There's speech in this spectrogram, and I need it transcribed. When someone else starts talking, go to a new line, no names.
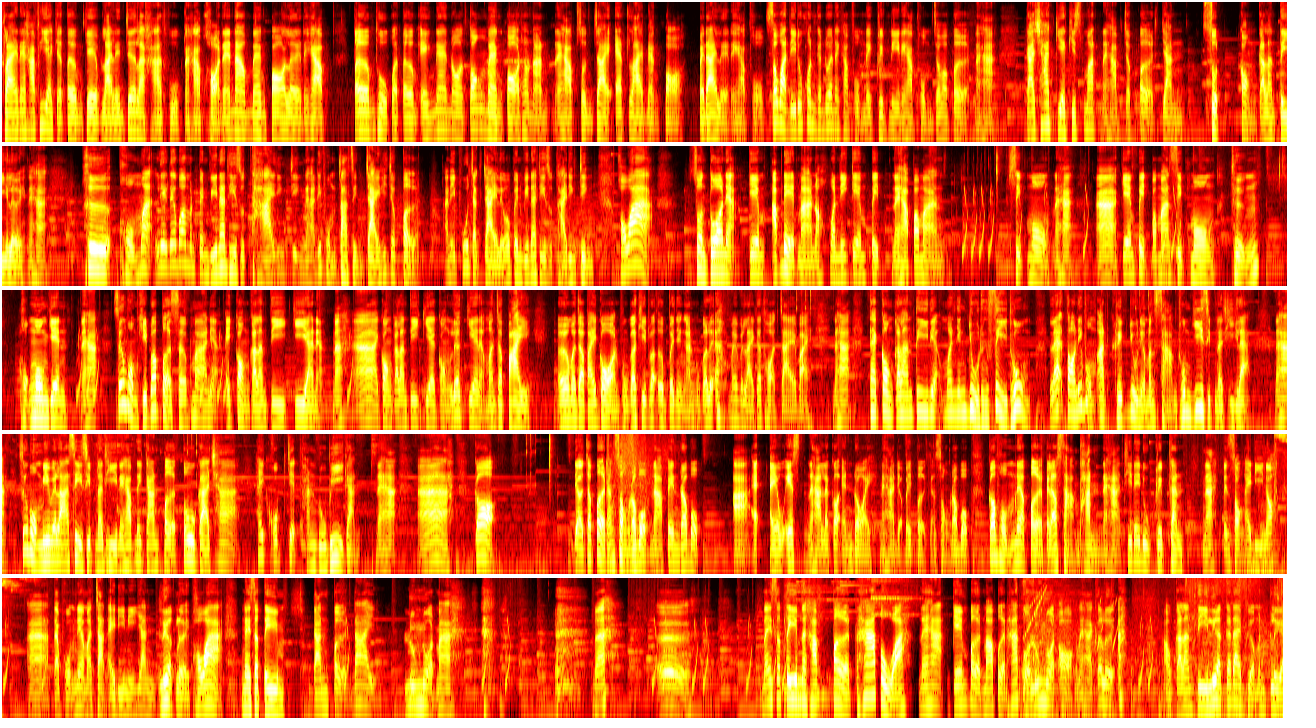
ใครนะครับที่อยากจะเติมเกม Line Ranger ราคาถูกนะครับ ขอแนะนำแมงปอเลยนะครับ เติมถูกกว่าเติมเองแน่นอนต้องแมงปอเท่านั้นนะครับ สนใจแอดไลน์แมงปอไปได้เลยนะครับผม สวัสดีทุกคนกันด้วยนะครับผมในคลิปนี้นะครับผมจะมาเปิดนะฮะกาชาเกียร์คริสต์มาสนะครับจะเปิดยันสุดกล่องการันตีเลยนะฮะคือผมอะเรียกได้ว่ามันเป็นวินาทีสุดท้ายจริงๆนะฮะที่ผมตัดสินใจที่จะเปิด อันนี้พูดจากใจเลยว่าเป็นวินาทีสุดท้ายจริง ๆ เพราะว่า ส่วนตัวเนี่ยเกมอัปเดตมาเนาะวันนี้เกมปิดนะครับประมาณ 10 โมงนะฮะอ่าเกมปิดประมาณ 10 โมงถึง 6 โมงเย็นนะฮะซึ่งผมคิดว่าเปิดเซิร์ฟมาเนี่ยไอ้กล่องการันตีเกียร์เนี่ยนะอ่าไอ้กล่องการันตีเกียร์กล่องเลือกเกียร์เนี่ยมันจะไปเออ มันจะไปก่อน ผมก็คิดว่าเออเป็นอย่างนั้น ผมก็เลยอะไม่เป็นไรก็ถอดใจไปนะฮะ แต่กล่องการันตีเนี่ยมันยังอยู่ถึง4ี่ทุ่ม และตอนที่ผมอัดคลิปอยู่เนี่ยมัน3ามทุ่มยีนาทีแล้ว นะฮะ ซึ่งผมมีเวลา 40 นาทีนะครับในการเปิดตู้กาชาให้ครบ 7,000 รูบี้กันนะฮะ อ่า ก็เดี๋ยวจะเปิดทั้ง 2 ระบบนะ เป็นระบบอ่า iOS นะฮะ แล้วก็ Android นะฮะ เดี๋ยวไปเปิดกัน 2 ระบบ ก็ผมเนี่ยเปิดไปแล้ว 3,000 นะฮะ ที่ได้ดูคลิปกันนะ เป็น 2 ID เนาะอ่าแต่ผมเนี่ยมาจัด ID นี้ยันเลือกเลย เพราะว่าในสตรีมดันเปิดได้ลุงหนวดมา นะ เออ ในสตรีมนะครับ เปิด 5 ตั๋วนะฮะ เกมเปิดมาเปิด 5 ตั๋วลุงหนวดออกนะฮะ ก็เลยอะเอาการันตีเลือกก็ได้เผื่อมันเกลือ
